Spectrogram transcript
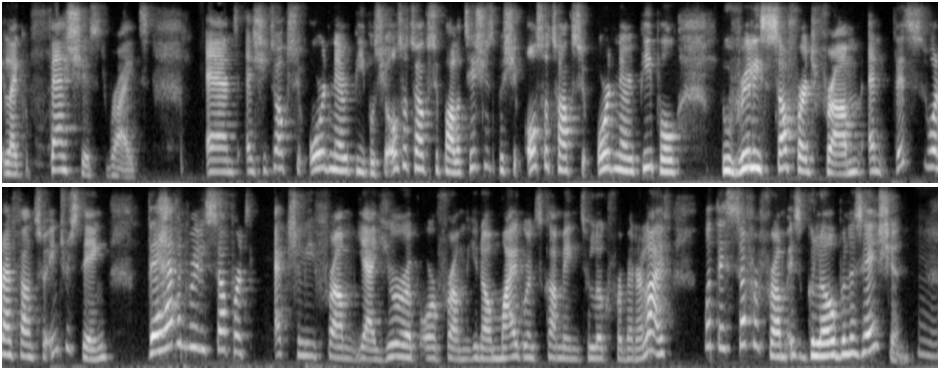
like fascist right. And and she talks to ordinary people. She also talks to politicians, but she also talks to ordinary people who've really suffered from. And this is what I found so interesting. They haven't really suffered actually from yeah Europe or from you know migrants coming to look for a better life. What they suffer from is globalization. Hmm.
